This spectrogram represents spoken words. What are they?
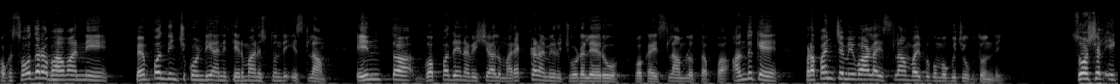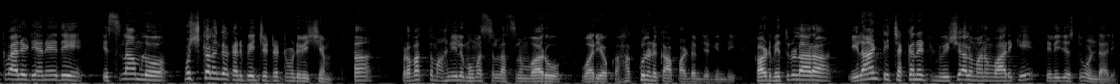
ఒక సోదర భావాన్ని పెంపొందించుకోండి అని తీర్మానిస్తుంది ఇస్లాం. ఇంత గొప్పదైన విషయాలు మరెక్కడ మీరు చూడలేరు. ఒక ఇస్లాంలో తప్ప. అందుకే ప్రపంచం ఇవాళ ఇస్లాం వైపుకు మొగ్గు చూపుతుంది. సోషల్ ఈక్వాలిటీ అనేది ఇస్లాంలో పుష్కలంగా కనిపించేటటువంటి విషయం. ప్రవక్త మహనీయులు ముహమ్మద్ సల్లాహం వారు వారి యొక్క హక్కులను కాపాడడం జరిగింది. కాబట్టి మిత్రులారా ఇలాంటి చక్కనటువంటి విషయాలు మనం వారికి తెలియజేస్తూ ఉండాలి.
